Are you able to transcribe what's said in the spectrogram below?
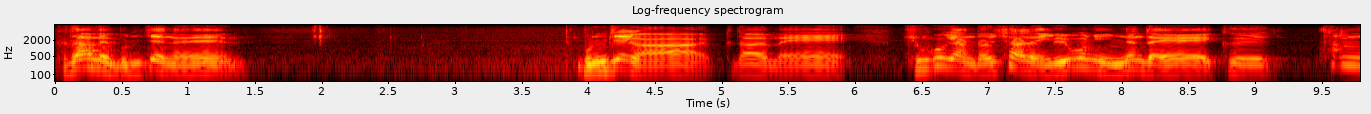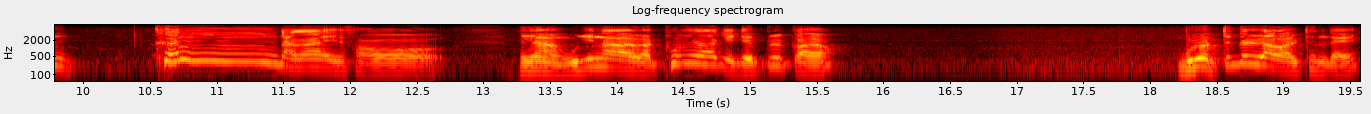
그 다음에 문제는 문제가 그 다음에 중국이랑 러시아랑 일본이 있는데 그 참 큰 나라에서 그냥 우리나라가 통일하게 냅둘까요? 물어 뜯으려고 할 텐데.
